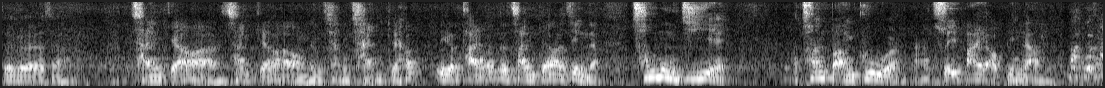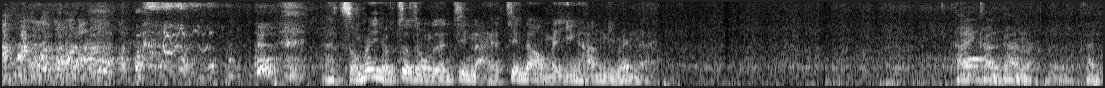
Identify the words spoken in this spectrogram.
这个是产条啊，产条啊，我们讲产条，一个台湾的产条进来，穿木屐耶，穿短裤啊，然后嘴巴咬槟榔，怎么有这种人进来，进到我们银行里面来？看一看看呢，看看，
